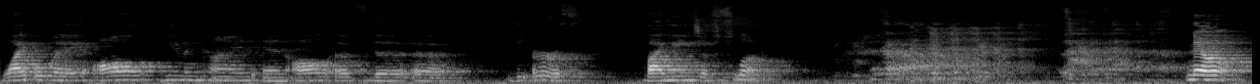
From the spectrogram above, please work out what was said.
wipe away all humankind and all of the, uh, the earth by means of flood. now,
